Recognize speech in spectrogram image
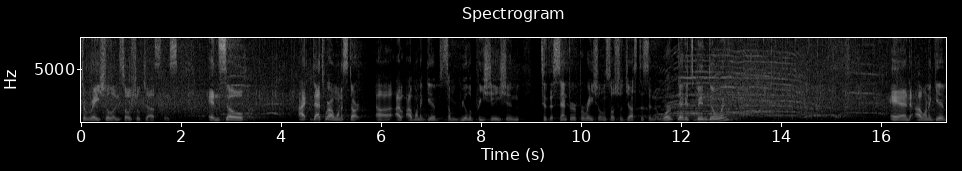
to racial and social justice. And so I, that's where I want to start. Uh, I, I want to give some real appreciation to the Center for Racial and Social Justice and the work that it's been doing. And I want to give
